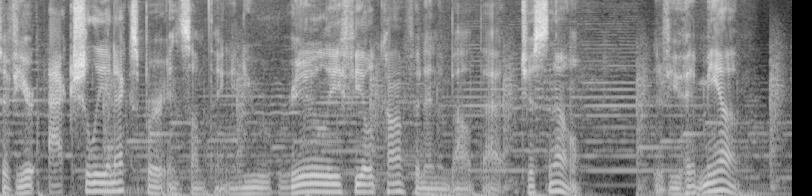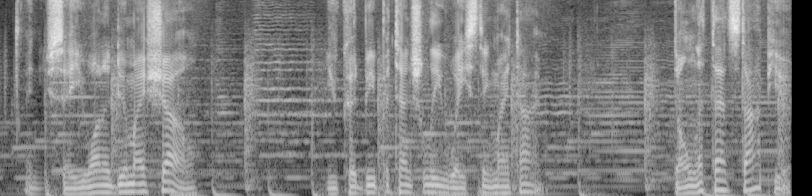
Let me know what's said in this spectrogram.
So if you're actually an expert in something and you really feel confident about that, just know that if you hit me up and you say you want to do my show, you could be potentially wasting my time. Don't let that stop you.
